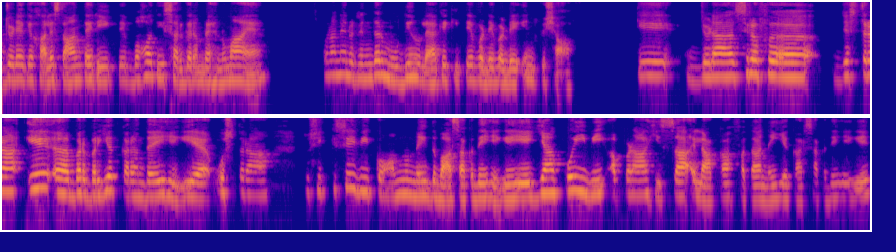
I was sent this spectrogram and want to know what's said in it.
ਜਿਹੜੇ ਕਿ ਖਾਲਿਸਤਾਨ ਤਹਿਰੀਕ ਦੇ ਬਹੁਤ ਹੀ ਸਰਗਰਮ ਰਹਿਨੁਮਾ ਹੈ ਉਹਨਾਂ ਨੇ ਨਰਿੰਦਰ ਮੋਦੀ ਨੂੰ ਲੈ ਕੇ ਕੀਤੇ ਵੱਡੇ ਵੱਡੇ ਇਨਕਸ਼ਾਫ ਕਿ ਜਿਹੜਾ ਸਿਰਫ ਜਿਸ ਤਰ੍ਹਾਂ ਇਹ ਬਰਬਰੀਅਤ ਕਰਨ ਦੇ ਹੈਗੀ ਹੈ ਉਸ ਤਰ੍ਹਾਂ ਤੁਸੀਂ ਕਿਸੇ ਵੀ ਕੌਮ ਨੂੰ ਨਹੀਂ ਦਬਾ ਸਕਦੇ ਹੈਗੇ ਜਾਂ ਕੋਈ ਵੀ ਆਪਣਾ ਹਿੱਸਾ, ਇਲਾਕਾ, ਫਤਹ ਨਹੀਂ ਇਹ ਕਰ ਸਕਦੇ ਹੈਗੇ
